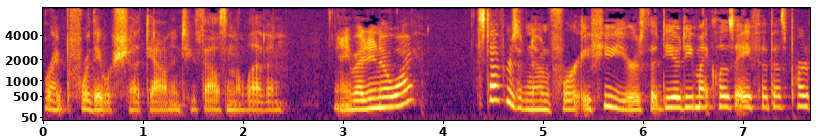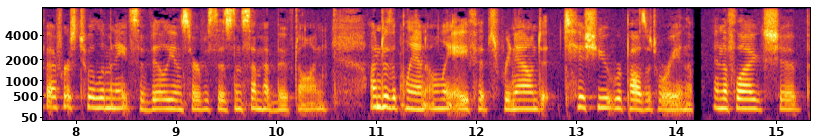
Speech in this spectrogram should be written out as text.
right before they were shut down in 2011. Anybody know why? Staffers have known for a few years that DoD might close AFIP as part of efforts to eliminate civilian services, and some have moved on. Under the plan, only AFIP's renowned tissue repository and the, and the flagship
